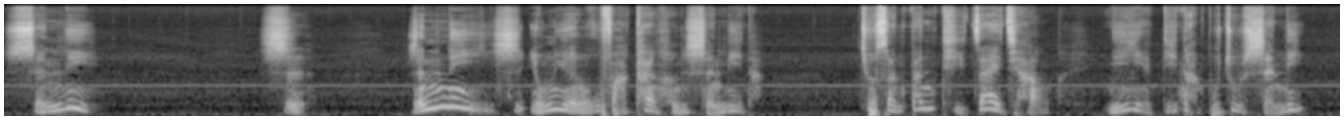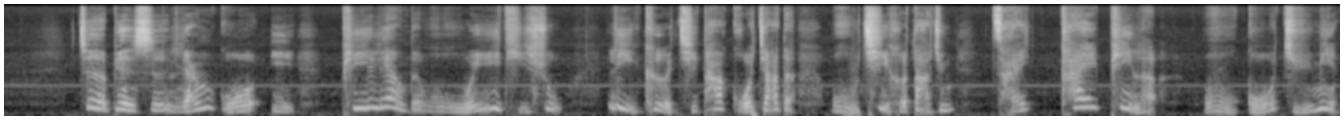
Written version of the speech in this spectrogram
神力是人力，是永远无法抗衡神力的。就算单体再强，你也抵挡不住神力。”这便是梁国以批量的五为一体术力克其他国家的武器和大军，才开辟了五国局面。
